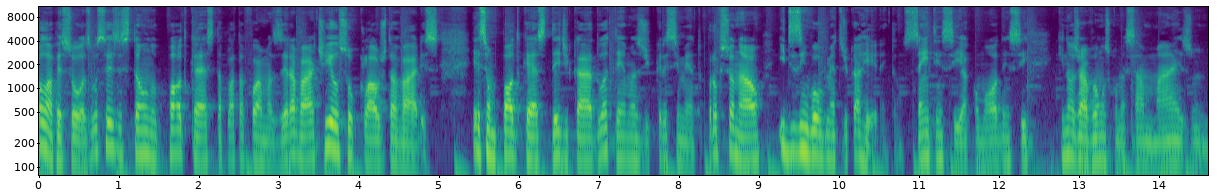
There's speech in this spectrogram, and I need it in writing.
Olá, pessoas. Vocês estão no podcast da plataforma Zeravate e eu sou Cláudio Tavares. Esse é um podcast dedicado a temas de crescimento profissional e desenvolvimento de carreira. Então, sentem-se acomodem-se que nós já vamos começar mais um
